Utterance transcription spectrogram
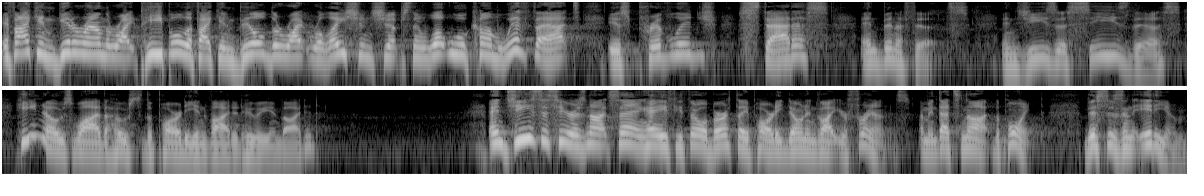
if I can get around the right people, if I can build the right relationships, then what will come with that is privilege, status, and benefits. And Jesus sees this. He knows why the host of the party invited who he invited. And Jesus here is not saying, hey, if you throw a birthday party, don't invite your friends. I mean, that's not the point. This is an idiom.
